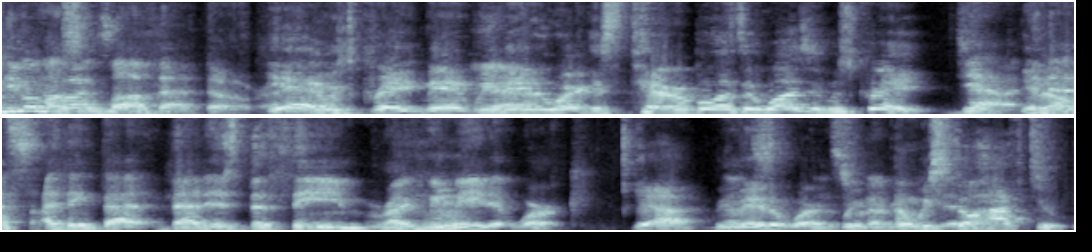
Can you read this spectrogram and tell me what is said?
people must love that though, right? Yeah, it was great, man. We Yeah. made it work. As terrible as it was, it was great. Yeah, and know? that's I think that that is the theme, right? We Mhm. made it work. Yeah, we That's- made it work, We- and we did. still have to.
